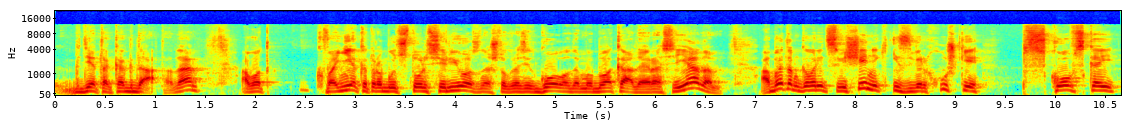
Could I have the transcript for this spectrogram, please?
где-то когда-то, да? А вот к войне, которая будет столь серьезная, что грозит голодом и блокадой россиянам, об этом говорит священник из верхушки Псковской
